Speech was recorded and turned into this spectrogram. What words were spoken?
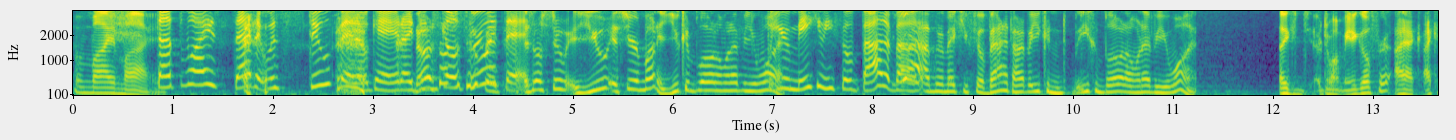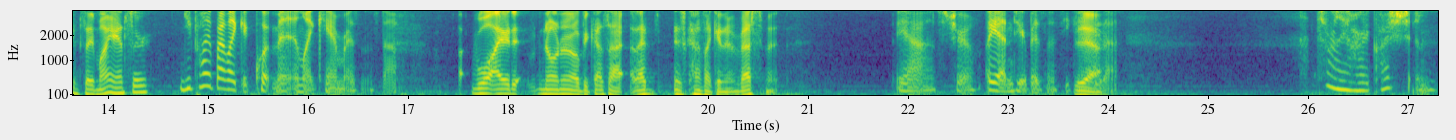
my mind. That's why I said it was stupid. Okay, and I no, didn't go stupid. through with it. It's not stupid. You, it's your money. You can blow it on whatever you want. but you're making me feel bad about yeah, it. I'm gonna make you feel bad about it, but you can you can blow it on whatever you want. Like, do you want me to go for it? I I can say my answer. You'd probably buy like equipment and like cameras and stuff. Uh, well, I no no no because I that is kind of like an investment. Yeah, that's true. Oh yeah, into your business, you can Yeah. do that. That's a really hard question.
